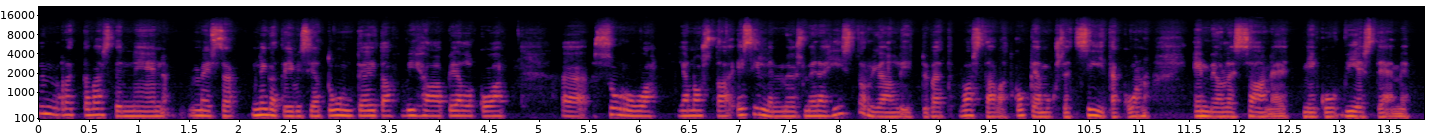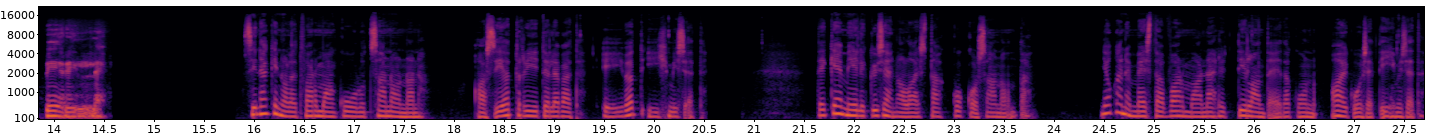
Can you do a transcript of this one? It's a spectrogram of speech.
ymmärrettävästi niin meissä negatiivisia tunteita, vihaa, pelkoa, surua ja nostaa esille myös meidän historiaan liittyvät vastaavat kokemukset siitä, kun emme ole saaneet niin kuin, viesteämme perille. Sinäkin olet varmaan kuullut sanonnan, asiat riitelevät, eivät ihmiset. Tekee mieli kyseenalaistaa koko sanonta. Jokainen meistä on varmaan nähnyt tilanteita, kun aikuiset ihmiset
